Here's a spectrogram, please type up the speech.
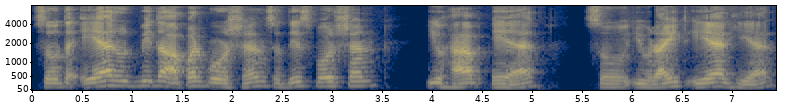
So the air would be the upper portion. So this portion you have air. So you write air here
